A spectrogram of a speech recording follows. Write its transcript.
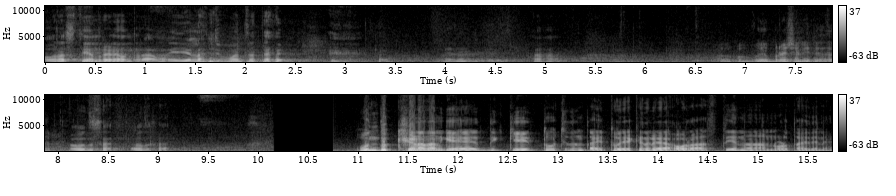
ಅವ್ರ ಅಸ್ಥಿ ಅಂದ್ರೇ ಒಂಥರ ಮೈ ಎಲ್ಲ ಜುಮ್ ಅನ್ಸುತ್ತೆ. ಹಾಂ ಹಾಂ. ಅದಕ್ಕೊಂದು ವೈಬ್ರೇಷನ್ ಇದೆ ಸರ್. ಹೌದು ಸರ್ ಹೌದು ಸರ್. ಒಂದು ಕ್ಷಣ ನನಗೆ ದಿಕ್ಕಿ ತೋಚದಂತಾಯಿತು ಯಾಕೆಂದರೆ ಅವರ ಅಸ್ಥಿಯನ್ನು ನಾನು ನೋಡ್ತಾ ಇದ್ದೇನೆ.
